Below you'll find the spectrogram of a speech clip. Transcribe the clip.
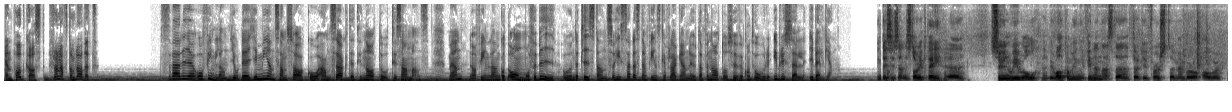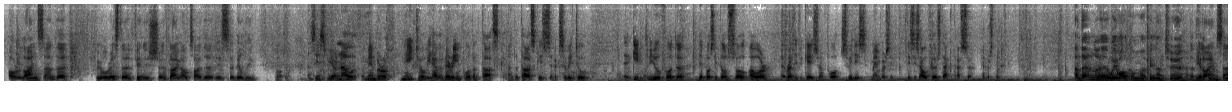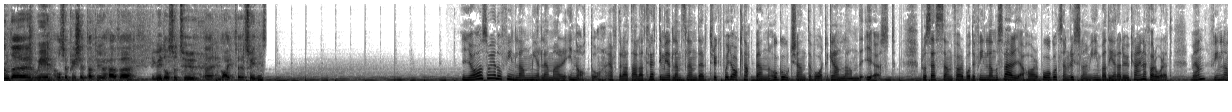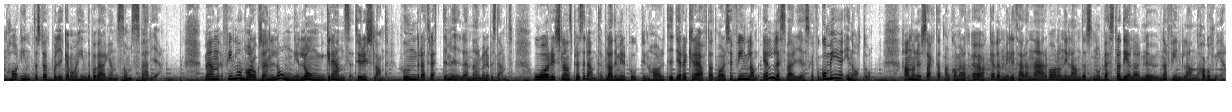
En podcast från Aftonbladet. Sverige och Finland gjorde gemensam sak och ansökte till Nato tillsammans. Men nu har Finland gått om och förbi och under tisdagen så hissades den finska flaggan utanför Natos huvudkontor i Bryssel i Belgien. This is an historic day. Uh, soon we will be welcoming Finland as the 31st member of our, our alliance and uh, we will raise the Finnish uh, flag outside the, this uh, building. And since we are now a member of NATO, we have a very important task. And the task is actually to uh, give to you for the deposit also our uh, ratification for Swedish membership. This is our first act as a member state. And then uh, we welcome Finland to the alliance and uh, we also appreciate that you have uh, agreed also to invite Sweden. Ja, så är då Finland medlemmar i Nato efter att alla 30 medlemsländer tryckt på ja-knappen och godkänt vårt grannland i öst. Processen för både Finland och Sverige har pågått sedan Ryssland invaderade Ukraina förra året. Men Finland har inte stött på lika många hinder på vägen som Sverige. Men Finland har också en lång, lång gräns till Ryssland 130 mil närmare bestämt. Och Rysslands president Vladimir Putin har tidigare krävt att vare sig Finland eller Sverige ska få gå med i Nato. Han har nu sagt att man kommer att öka den militära närvaron i landets nordvästra delar nu när Finland har gått med.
